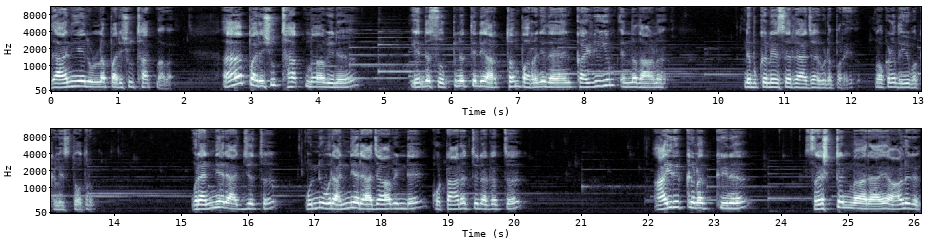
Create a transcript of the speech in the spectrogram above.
ദാനിയലുള്ള പരിശുദ്ധാത്മാവ് ആ പരിശുദ്ധാത്മാവിന് എന്റെ സ്വപ്നത്തിന്റെ അർത്ഥം പറഞ്ഞു തരാൻ കഴിയും എന്നതാണ് നെബുക്കനേസർ രാജാവ് ഇവിടെ പറയുന്നത്. നോക്കണം ദൈവമക്കളെ സ്തോത്രം. ഒരു അന്യ രാജ്യത്ത് മുന്നു ഒരു അന്യ രാജാവിന്റെ കൊട്ടാരത്തിനകത്ത് ആയിരക്കണക്കിന് ശ്രേഷ്ഠന്മാരായ ആളുകൾ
